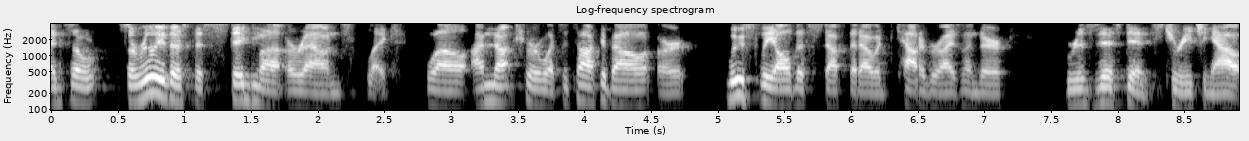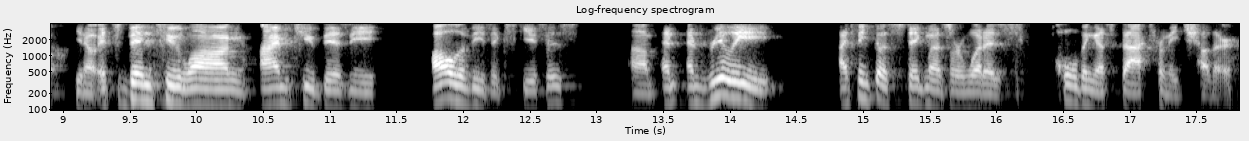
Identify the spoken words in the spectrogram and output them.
and so, so really, there's this stigma around like, well, I'm not sure what to talk about, or loosely all this stuff that I would categorize under resistance to reaching out. You know, it's been too long, I'm too busy, all of these excuses. Um, and, and really, I think those stigmas are what is holding us back from each other.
